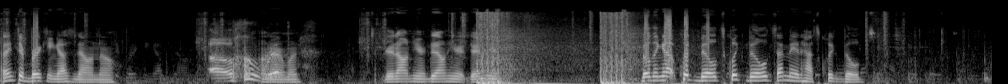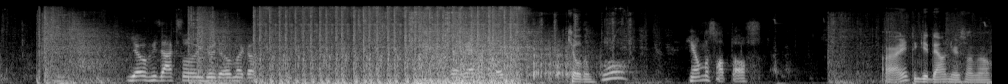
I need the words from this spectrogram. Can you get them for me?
I think they're breaking us down now. Oh, Oh, never rip. mind. They're down here. Down here. They're here. Building up. Quick builds. Quick builds. That man has quick builds. Yo, he's absolutely good. Oh my god. Yeah, Killed him. him. he almost hopped off. Alright, I need to get down here somehow.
